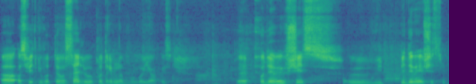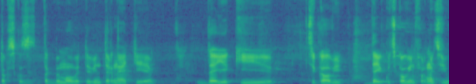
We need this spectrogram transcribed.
Освітлювати оселю потрібно було якось. Е, Подивившись, е, піддивившись, так сказати, так би мовити, в інтернеті деякі цікаві, деяку цікаву інформацію,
